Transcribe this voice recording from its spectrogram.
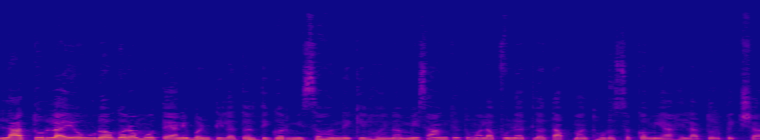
लातूरला एवढं गरम होतंय आणि बंटीला तर ती गरमी सहन देखील होईना. मी सांगते तुम्हाला पुण्यातलं तापमान थोडंसं कमी आहे लातूरपेक्षा.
